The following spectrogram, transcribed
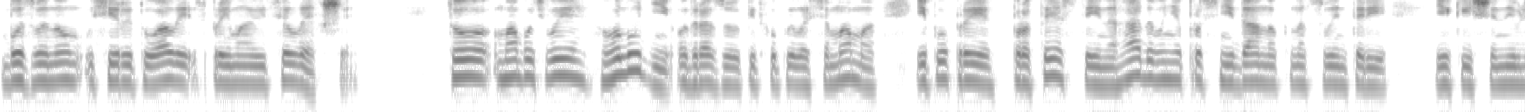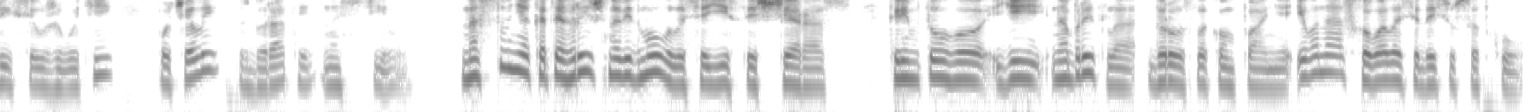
бо з вином усі ритуали сприймаються легше. То, мабуть, ви голодні, одразу підхопилася мама, і, попри протести і нагадування про сніданок на цвинтарі, який ще не влігся у животі, почали збирати на стіл. Настуня категорично відмовилася їсти ще раз. Крім того, їй набридла доросла компанія, і вона сховалася десь у садку.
